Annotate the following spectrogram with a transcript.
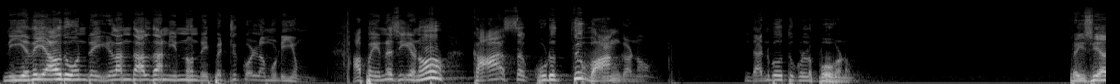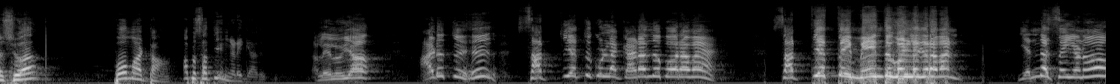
நீ எதையாவது ஒன்றை இழந்தால் தான் இன்னொன்றை பெற்றுக்கொள்ள முடியும். அப்போ என்ன செய்யணும்? காசை கொடுத்து வாங்கணும். இந்த அனுபவத்துக்குள்ளே போகணும். பிரைசியாசுவா போக அப்போ சத்தியம் கிடைக்காது. அல்லையா அடுத்து சத்தியத்துக்குள்ள கடந்து போறவன். சத்தியத்தை மேய்ந்து கொள்ளுகிறவன். என்ன செய்யணும்?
